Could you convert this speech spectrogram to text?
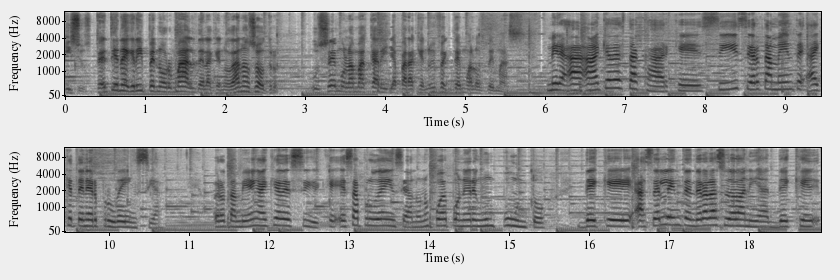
Y si usted tiene gripe normal de la que nos da a nosotros, usemos la mascarilla para que no infectemos a los demás. Mira, ha- hay que destacar que sí, ciertamente hay que tener prudencia, pero también hay que decir que esa prudencia no nos puede poner en un punto de que hacerle entender a la ciudadanía de que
